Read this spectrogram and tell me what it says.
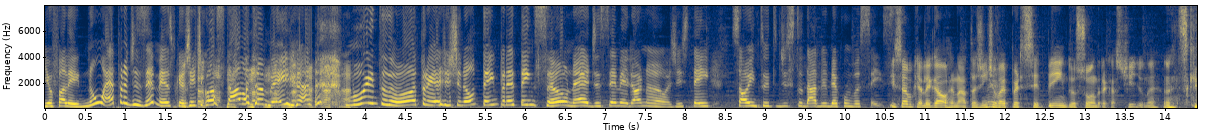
E eu falei, não é para dizer mesmo, porque a gente gostava também muito do outro e a gente não tem pretensão, né, de ser melhor, não. A gente tem só o intuito de estudar a Bíblia com vocês. E sabe o que é legal, Renata? A gente é. vai percebendo, eu sou o André Castilho, né? Antes que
